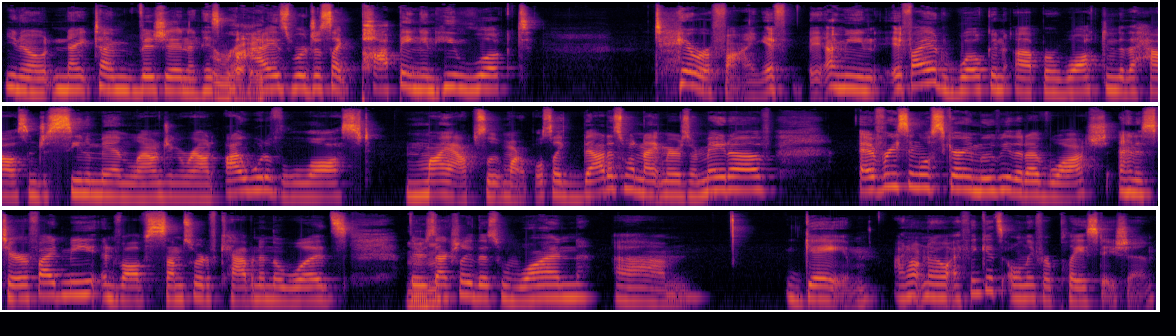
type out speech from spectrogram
you know, nighttime vision, and his Right. eyes were just like popping, and he looked terrifying. If I mean, if I had woken up or walked into the house and just seen a man lounging around, I would have lost my absolute marbles. Like that is what nightmares are made of. Every single scary movie that I've watched and has terrified me involves some sort of cabin in the woods. There's actually this one um, game. I don't know. I think it's only for PlayStation.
